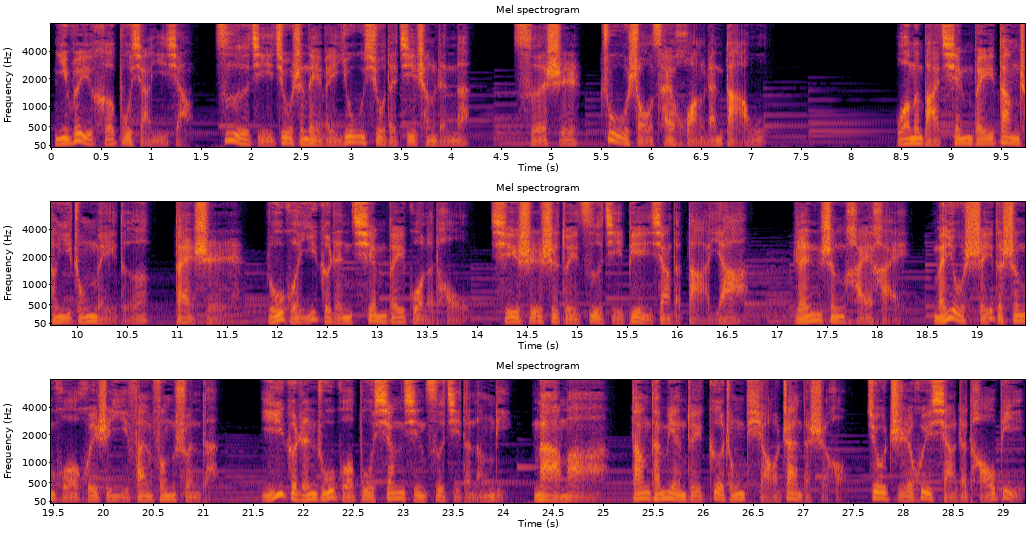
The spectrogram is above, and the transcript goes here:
你为何不想一想，自己就是那位优秀的继承人呢？此时，助手才恍然大悟。我们把谦卑当成一种美德，但是如果一个人谦卑过了头，其实是对自己变相的打压。人生海海，没有谁的生活会是一帆风顺的。一个人如果不相信自己的能力，那么当他面对各种挑战的时候，就只会想着逃避。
